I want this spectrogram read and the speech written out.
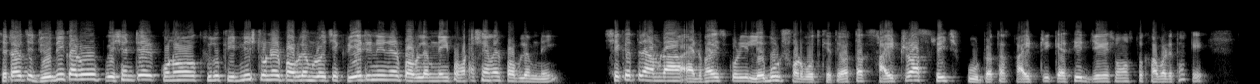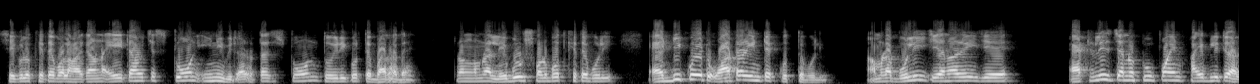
সেটা হচ্ছে যদি কারও পেশেন্টের কোনো শুধু কিডনি স্টোনের প্রবলেম রয়েছে ক্রিয়েটিনিনের প্রবলেম নেই পটাশিয়ামের প্রবলেম নেই, সেক্ষেত্রে আমরা অ্যাডভাইস করি লেবুর শরবত খেতে, অর্থাৎ সাইট্রাস রিচ ফুড অর্থাৎ সাইট্রিক অ্যাসিড যে সমস্ত খাবারে থাকে, সেগুলো খেতে বলা হয়। কারণ এইটা হচ্ছে স্টোন ইনহিবিটার অর্থাৎ স্টোন তৈরি করতে বাধা দেয়। সুতরাং আমরা লেবুর শরবত খেতে বলি অ্যাডিকুয়েট ওয়াটার ইনটেক করতে বলি। আমরা বলি জেনারেলি যে অ্যাটলিস্ট যেন two point five litre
